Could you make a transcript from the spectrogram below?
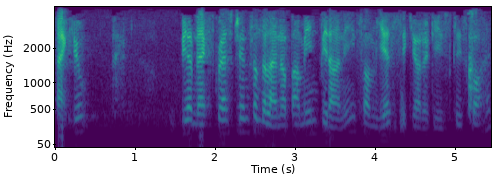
Thank you. We have next question from the line of Amin Pirani from Yes Securities. Please go ahead.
